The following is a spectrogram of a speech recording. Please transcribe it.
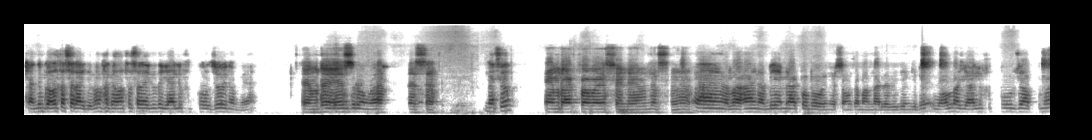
kendim Galatasaraylıyım ama Galatasaray'da da yerli futbolcu oynamıyor. Emre. Esen. Nasıl? Emre Akbaba'ya söyleyebilirsin. Aynen, aynen. Bir Emre Akbaba oynuyor son zamanlarda dediğin gibi. Vallahi yerli futbolcu aklıma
